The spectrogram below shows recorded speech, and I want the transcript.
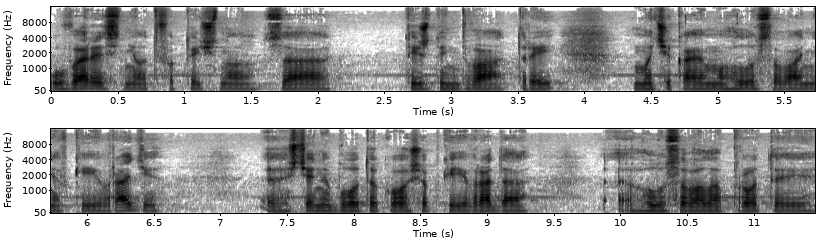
У вересні, от фактично за тиждень, два, три, ми чекаємо голосування в Київраді. Е, Ще не було такого, щоб Київрада е, голосувала проти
